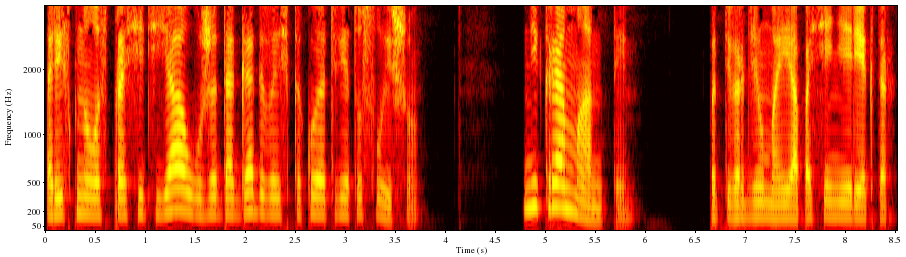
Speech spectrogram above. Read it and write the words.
Рискнула спросить я, уже догадываясь, какой ответ услышу. «Некроманты», — подтвердил мои опасения ректор.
